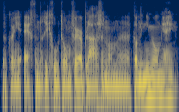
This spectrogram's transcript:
dan kan je echt een recruiter omverblazen en dan uh, kan die niet meer om je heen.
